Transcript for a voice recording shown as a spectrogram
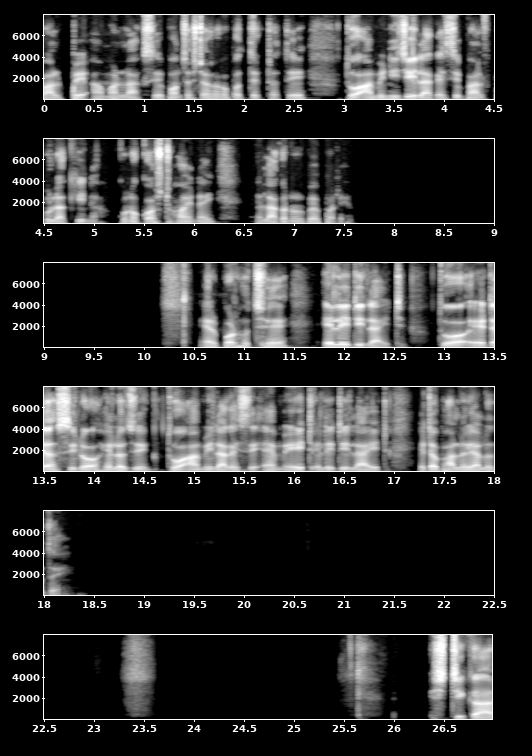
বাল্বে আমার লাগছে, পঞ্চাশ টাকা প্রত্যেকটাতে। তো আমি নিজেই লাগাইছি বাল্বগুলা কিনা, কোনো কষ্ট হয় নাই লাগানোর ব্যাপারে। এরপর হচ্ছে এলইডি লাইট তো এটা ছিল হেলোজিং তো আমি লাগাইছি এম এইট এলইডি লাইট এটা ভালোই আলো দেয়। স্টিকার,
